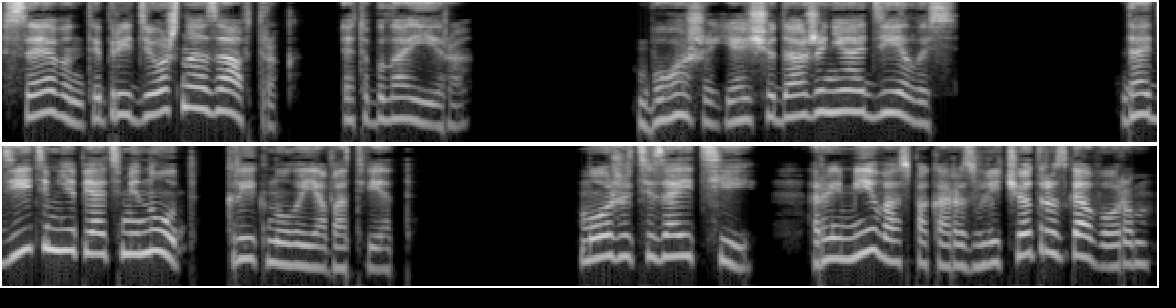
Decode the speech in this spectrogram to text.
«Севен, ты придешь на завтрак?» Это была Ира. «Боже, я еще даже не оделась!» «Дадите мне пять минут!» — крикнула я в ответ. «Можете зайти. Реми вас пока развлечет разговором».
